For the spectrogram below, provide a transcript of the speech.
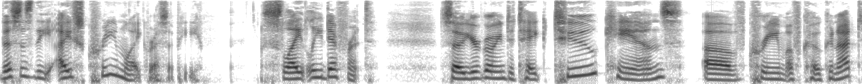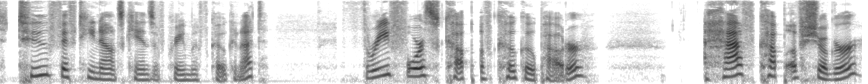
This is the ice cream like recipe. Slightly different. So you're going to take two cans of cream of coconut, two 15 ounce cans of cream of coconut, three fourths cup of cocoa powder, a half cup of sugar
